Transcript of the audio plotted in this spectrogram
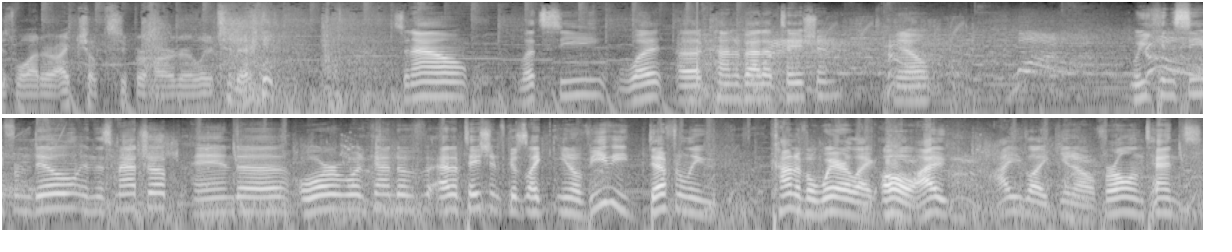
use water. I choked super hard earlier today. So now, let's see what uh, kind of adaptation, you know, we can see from Dill in this matchup, and uh, or what kind of adaptation, because like you know, Vivi definitely kind of aware, like, oh, I, I like you know, for all intents,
